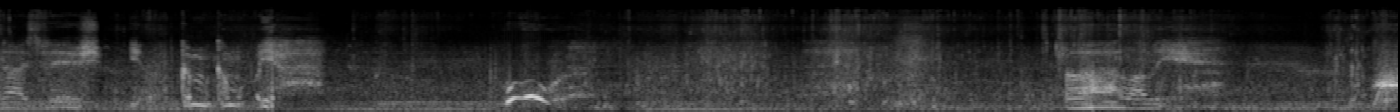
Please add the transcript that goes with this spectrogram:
Nice fish. Yeah, come on, come on. Yeah. Woo! Ah, lovely. Whew.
